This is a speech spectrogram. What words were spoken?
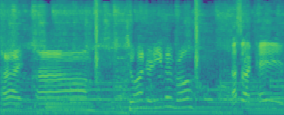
All right, um, 200 even, bro. That's what I paid.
